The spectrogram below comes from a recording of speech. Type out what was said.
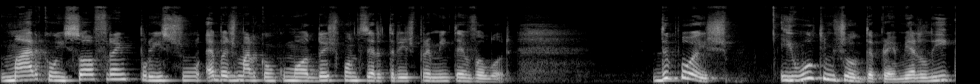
marcam e sofrem, por isso ambas marcam com modo 2.03 para mim tem valor. Depois, e o último jogo da Premier League,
